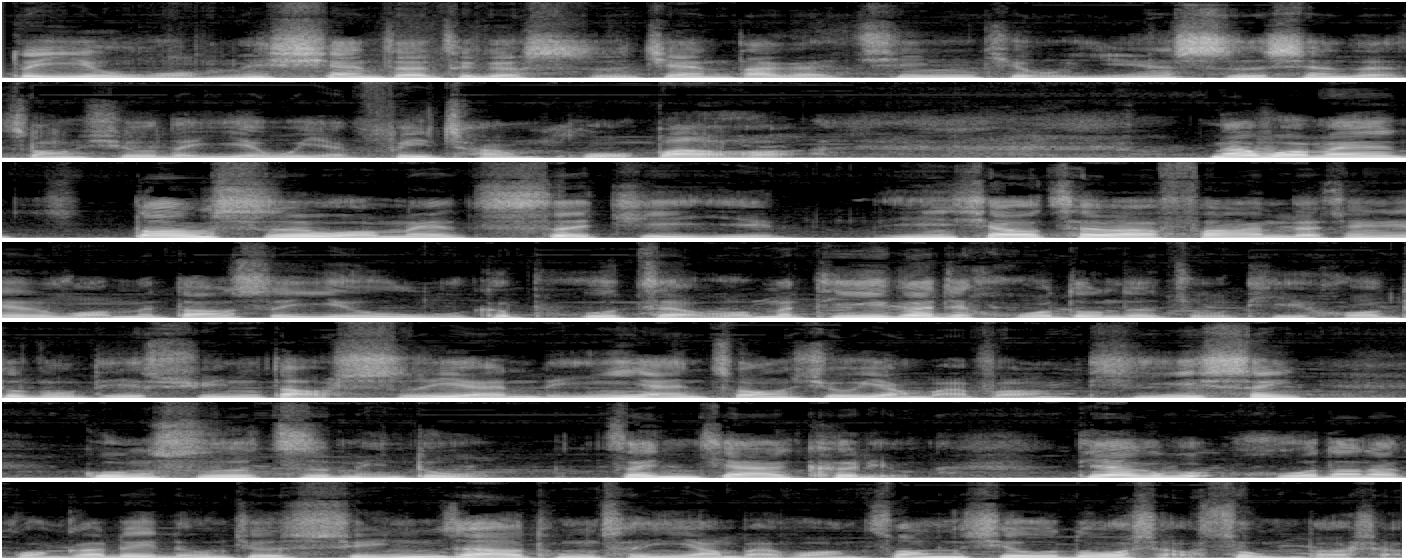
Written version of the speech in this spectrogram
对于我们现在这个时间，大概金九银十，现在装修的业务也非常火爆哈。那我们当时我们设计营营销策划方案的，就是我们当时有五个步骤。我们第一个就活动的主题，活动主题寻找十元零元装修样板房，提升公司知名度，增加客流。第二个步，活动的广告内容就是寻找同城样板房，装修多少送多少。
